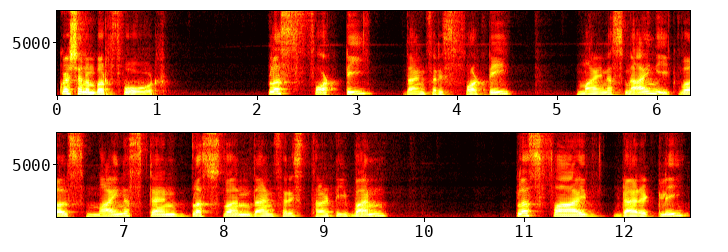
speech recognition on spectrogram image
Question number 4. Plus 40. The answer is 40. Minus 9 equals minus 10 plus 1. The answer is 31. Plus 5 directly.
